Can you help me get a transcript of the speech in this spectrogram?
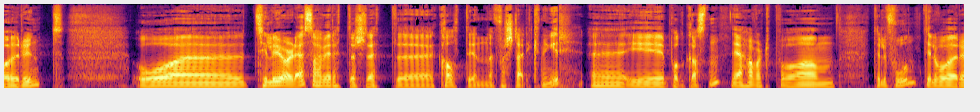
og rundt. Og uh, til å gjøre det, så har vi rett og slett kalt inn forsterkninger i podkasten. Jeg har vært på um, telefon til vår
